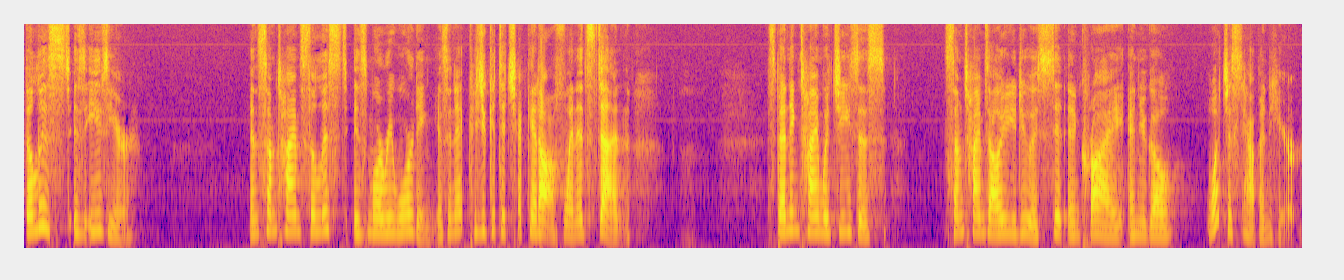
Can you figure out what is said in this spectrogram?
The list is easier. And sometimes the list is more rewarding, isn't it? Because you get to check it off when it's done. Spending time with Jesus, sometimes all you do is sit and cry and you go, What just happened here?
